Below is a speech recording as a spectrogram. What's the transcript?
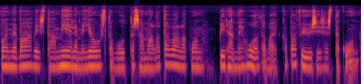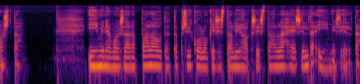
Voimme vahvistaa mielemme joustavuutta samalla tavalla kuin pidämme huolta vaikkapa fyysisestä kunnosta. Ihminen voi saada palautetta psykologisista lihaksistaan läheisiltä ihmisiltä.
